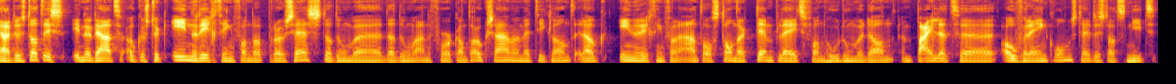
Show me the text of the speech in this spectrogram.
Ja, dus dat is inderdaad ook een stuk inrichting van dat proces. Dat doen we, dat doen we aan de voorkant ook samen met die klant. En ook inrichting van een aantal standaard templates van hoe doen we dan een pilot uh, overeenkomst. Hè? Dus dat is niet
